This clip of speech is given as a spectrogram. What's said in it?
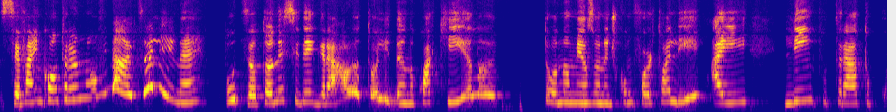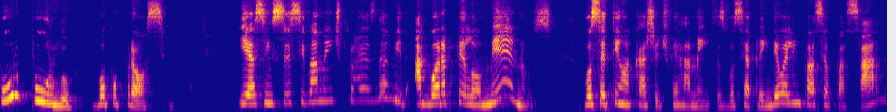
você vai encontrando novidades ali, né? Putz, eu tô nesse degrau, eu tô lidando com aquilo, tô na minha zona de conforto ali, aí limpo, trato, curo, pulo, vou pro próximo. E assim sucessivamente pro resto da vida. Agora, pelo menos, você tem uma caixa de ferramentas, você aprendeu a limpar seu passado,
